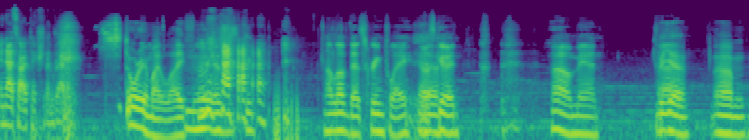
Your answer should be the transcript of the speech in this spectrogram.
And that's how I picture them driving. Story of my life. That's- I love that screenplay. That was good. Oh man. But Uh, yeah, um,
